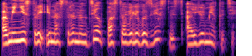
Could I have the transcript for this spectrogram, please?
а министры иностранных дел поставили в известность о ее методе.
